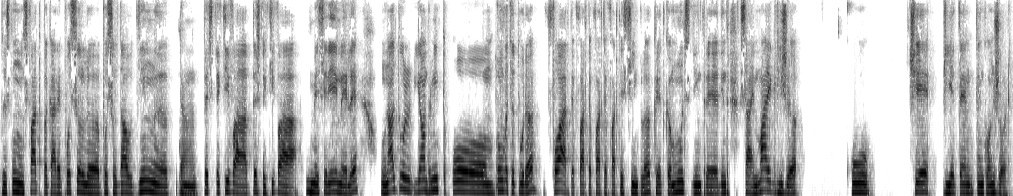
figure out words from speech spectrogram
să spun, un sfat pe care pot să-l, pot să-l dau din da. perspectiva, perspectiva meseriei mele. Un altul, eu am primit o, o învățătură foarte, foarte, foarte, foarte simplă. Cred că mulți dintre, dintre să ai mare grijă cu ce prieten te înconjori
